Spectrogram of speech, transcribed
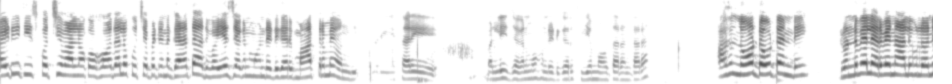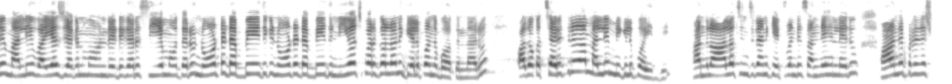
బయటికి తీసుకొచ్చి వాళ్ళని ఒక హోదాలో కూర్చోబెట్టిన ఘనత అది వైఎస్ జగన్మోహన్ రెడ్డి గారికి మాత్రమే ఉంది. మరి ఈసారి మళ్ళీ జగన్మోహన్ రెడ్డి గారు సీఎం అవుతారంటారా? అసలు నో డౌట్ అండి. రెండు వేల ఇరవై నాలుగులోనే మళ్ళీ వైఎస్ జగన్మోహన్ రెడ్డి గారు సీఎం అవుతారు. నూట డెబ్బై ఐదుకి నూట డెబ్బై ఐదు నియోజకవర్గంలోనే గెలుపొందబోతున్నారు అదొక చరిత్రగా మళ్ళీ మిగిలిపోయిద్ది. అందులో ఆలోచించడానికి ఎటువంటి సందేహం లేదు. ఆంధ్రప్రదేశ్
